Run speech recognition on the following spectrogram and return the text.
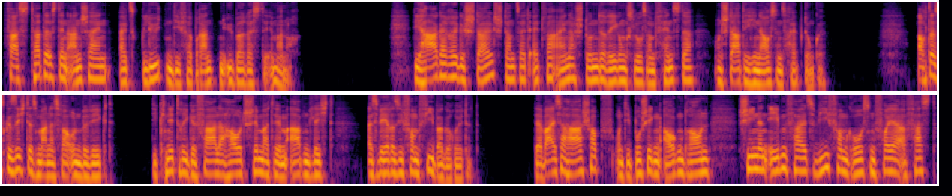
Fast hatte es den Anschein, als glühten die verbrannten Überreste immer noch. Die hagere Gestalt stand seit etwa einer Stunde regungslos am Fenster und starrte hinaus ins Halbdunkel. Auch das Gesicht des Mannes war unbewegt, die knittrige, fahle Haut schimmerte im Abendlicht, als wäre sie vom Fieber gerötet. Der weiße Haarschopf und die buschigen Augenbrauen schienen ebenfalls wie vom großen Feuer erfasst,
